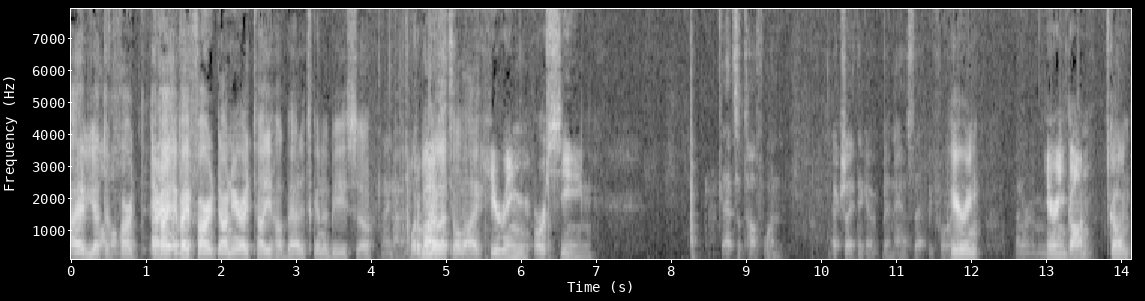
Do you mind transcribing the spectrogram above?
I have yet to All fart. If Alright. I if I fart down here, I tell you how bad it's gonna be. So I know. What you about know that's a lie. hearing or seeing? That's a tough one. Actually, I think I've been asked that before. Hearing I don't remember. Hearing gone. gone.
